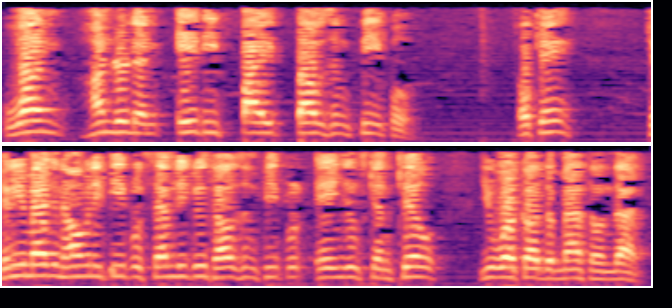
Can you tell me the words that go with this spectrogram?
185,000 people. Okay? Can you imagine how many people 72,000 people angels can kill? You work out the math on that.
